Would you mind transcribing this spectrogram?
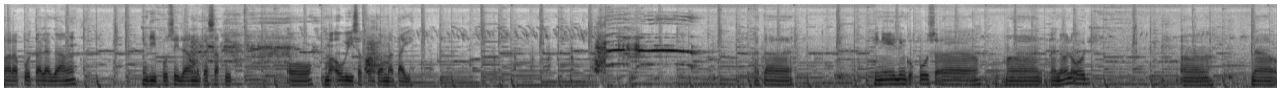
para po talagang hindi po sila magkasakit o mauwi sa pagkamatay. At ah, hinihiling ko po sa mga nanonood ah, na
